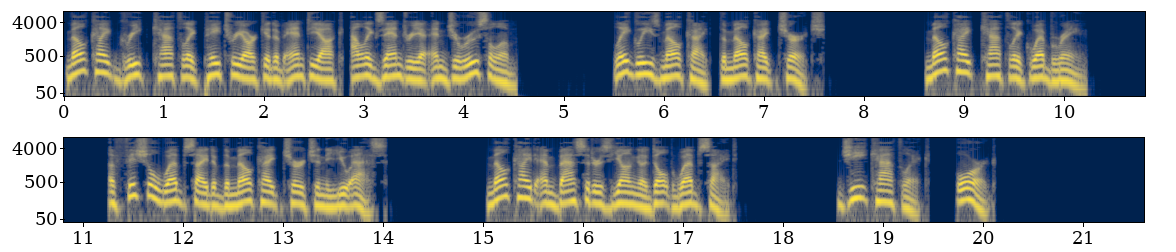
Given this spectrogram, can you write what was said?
Melkite Greek Catholic Patriarchate of Antioch, Alexandria and Jerusalem L'Église Melkite, the Melkite Church. Melkite Catholic Web Ring. Official website of the Melkite Church in the U.S. Melkite Ambassadors Young Adult website. gcatholic.org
